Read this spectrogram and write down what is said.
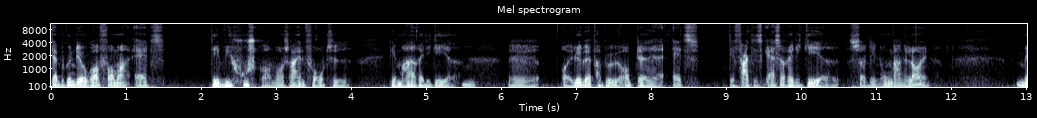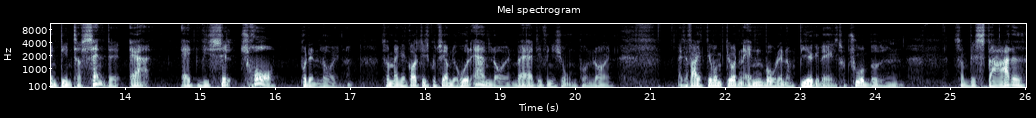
der begyndte det jo op for mig, at det vi husker om vores egen fortid, det er meget redigeret. Mm. Øh, og i løbet af et par bøger opdagede jeg, at det faktisk er så redigeret, så det nogle gange er løgn. Men det interessante er, at vi selv tror på den løgn. Så man kan godt diskutere, om det overhovedet er en løgn. Hvad er definitionen på en løgn? Altså faktisk, det var, det var den anden bog, den om Birkedal, Torturbødlen, som blev startet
